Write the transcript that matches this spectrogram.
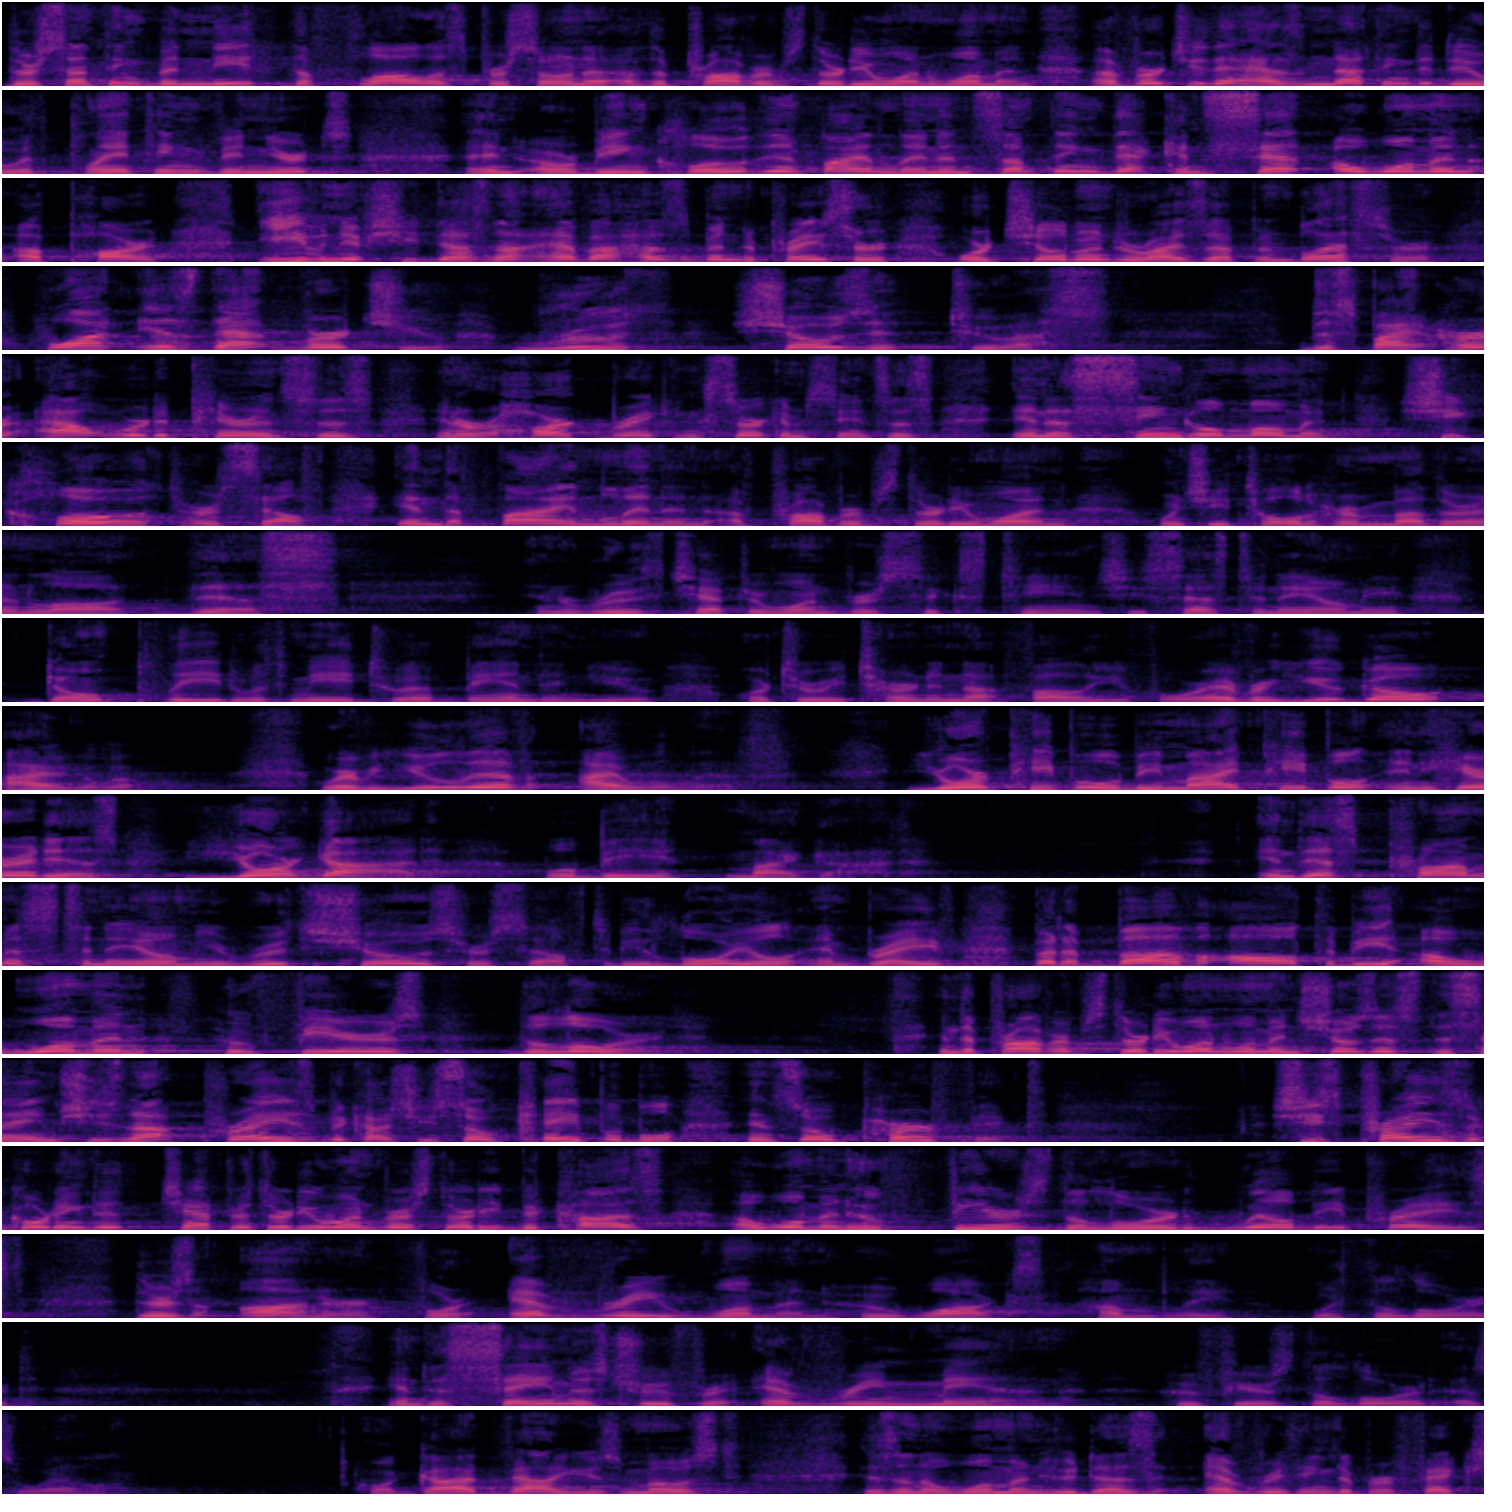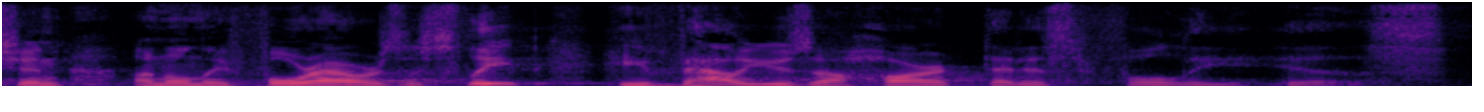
There's something beneath the flawless persona of the Proverbs 31 woman, a virtue that has nothing to do with planting vineyards and, or being clothed in fine linen, something that can set a woman apart, even if she does not have a husband to praise her or children to rise up and bless her. What is that virtue? Ruth shows it to us. Despite her outward appearances and her heartbreaking circumstances, in a single moment, she clothed herself in the fine linen of Proverbs 31 when she told her mother in law this. In Ruth chapter 1, verse 16, she says to Naomi, Don't plead with me to abandon you or to return and not follow you. For wherever you go, I go. Wherever you live, I will live. Your people will be my people, and here it is your God will be my God. In this promise to Naomi, Ruth shows herself to be loyal and brave, but above all, to be a woman who fears the Lord. And the Proverbs 31 woman shows us the same. She's not praised because she's so capable and so perfect. She's praised, according to chapter 31, verse 30, because a woman who fears the Lord will be praised. There's honor for every woman who walks humbly with the Lord. And the same is true for every man who fears the Lord as well. What God values most isn't a woman who does everything to perfection on only four hours of sleep. He values a heart that is fully His.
